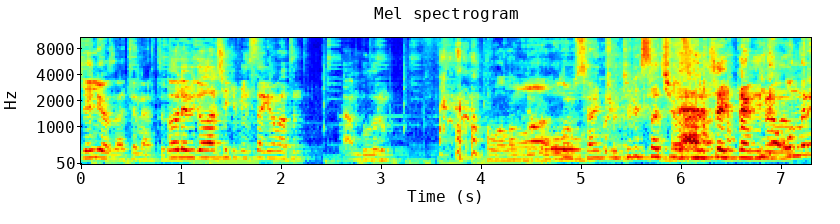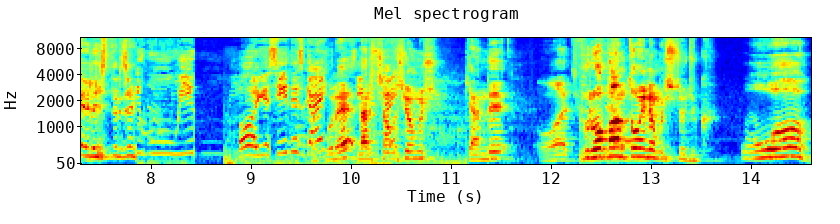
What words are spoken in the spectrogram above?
Geliyor zaten her türlü. böyle videolar çekip Instagram'a atın. Ben bulurum. Oğlum diyor. Oğlum sen kötülük saçıyorsun. Gerçekten Bir de inanılmaz. onları eleştirecek. Oh, you see this guy? Buraya ders çalışıyormuş. Kendi Oha, çok Propant iyi ya. oynamış çocuk. Oha!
